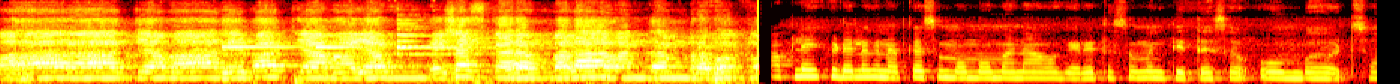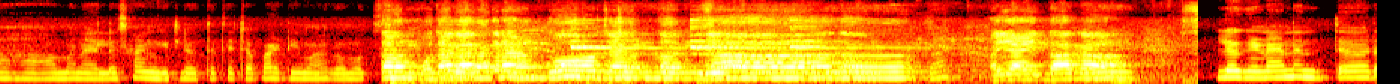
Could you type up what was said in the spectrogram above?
మహారాజ్యమాధిపత్యమయం యశస్కరం బలవంతం ప్రభుత్వం. आपल्या इकडे लग्नात कसं मम्मा म्हणा वगैरे तसं म्हणते तसं ओम भट सहा म्हणायला सांगितलं होतं त्याच्या पाठीमागं मग. लग्नानंतर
